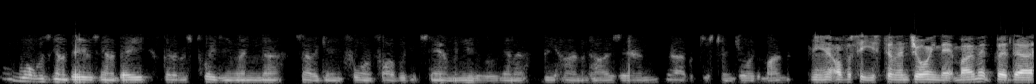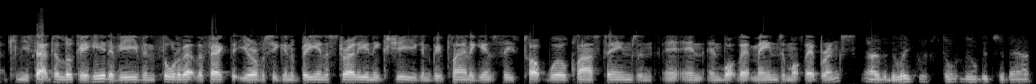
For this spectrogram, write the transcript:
what was going to be was going to be, but it was pleasing when uh, started getting four and five wickets down. We knew that we were going to be home and hose there, and we were able just to enjoy the moment. Yeah, obviously you're still enjoying that moment, but uh, can you start to look ahead? Have you even thought about the fact that you're obviously going to be in Australia next year? You're going to be playing against these top world class teams, and, and and what that means and what that brings. Over the week, we've thought little bits about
